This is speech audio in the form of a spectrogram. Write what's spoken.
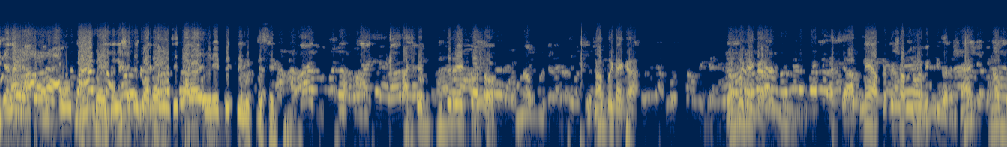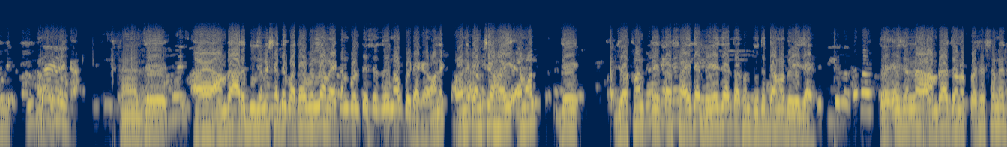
এখানে কয়েকজনের সাথে কথা বলছি তারা এই রেট বিক্রি করতেছে। আজকে দুধের রেট কত? নব্বই টাকা। নব্বই টাকা। আচ্ছা আপনি আপনি তো সবসময় বিক্রি করেন হ্যাঁ? নব্বই। নব্বই টাকা। যে আমরা আরও দুজনের সাথে কথা বললাম এখন বলতেছে যে নব্বই টাকা। অনেক অনেক অংশে হয় এমন যে যখন ক্রেতার চাহিদা বেড়ে যায় তখন দুধের দামও বেড়ে যায়। তো এই জন্য আমরা জনপ্রশাসনের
